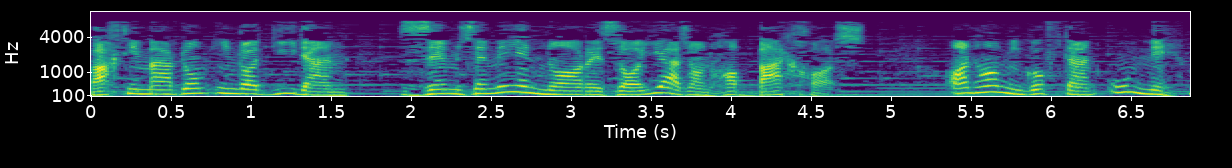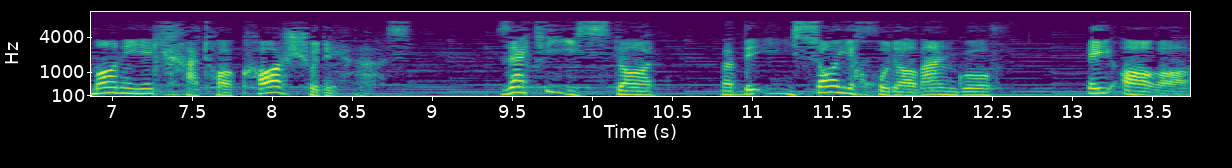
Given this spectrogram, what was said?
وقتی مردم این را دیدند زمزمه نارضایی از آنها برخاست. آنها می‌گفتند او مهمان یک خطاکار شده است زکی ایستاد و به عیسی خداوند گفت ای آقا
